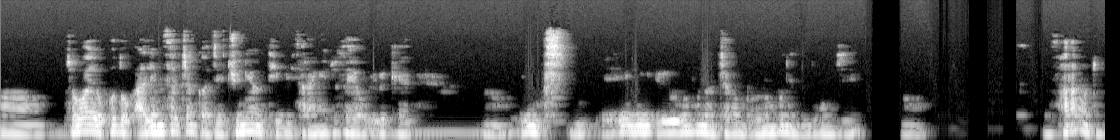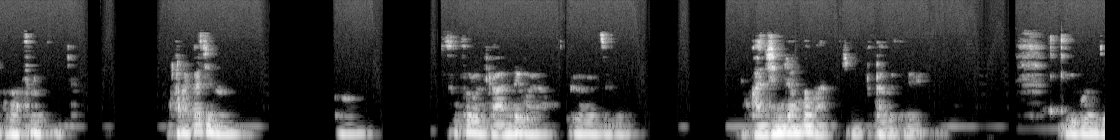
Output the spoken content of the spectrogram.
어, 좋아요, 구독, 알림 설정까지 주니온 TV 사랑해주세요. 이렇게 어, 이, 이, 이, 부분은 제가 모르는 분이 누군지 어, 사랑은 좀 부담스럽습니다. 사랑까지는 어, 스스로 안 되고요. 그래가지고 관심 정도만 좀 부탁을 드리겠습니다. 그리고 이제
